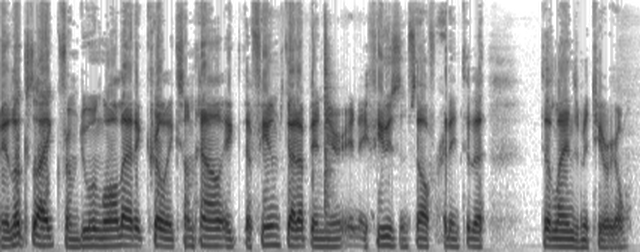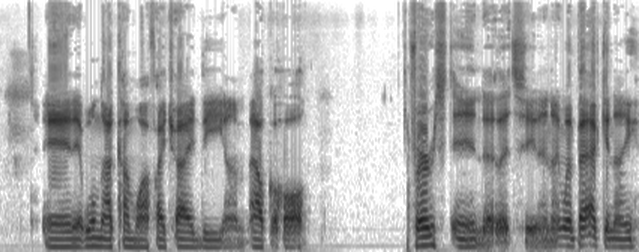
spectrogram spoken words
It looks like from doing all that acrylic, somehow it, the fumes got up in there and they fused themselves right into the the lens material and it will not come off. I tried the um, alcohol first and uh, let's see then I went back and I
